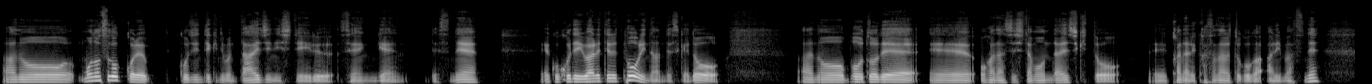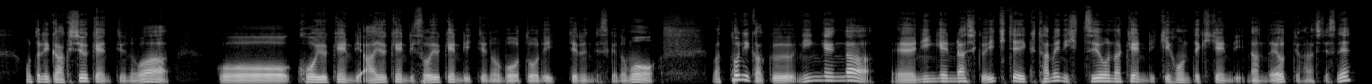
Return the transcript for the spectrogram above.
あのものすごくこれ、個人的にも大事にしている宣言ですね。えここで言われている通りなんですけど、あの冒頭で、えお話しした問題意識と、えかなり重なるとこがありますね。本当に学習権っていうのは、こう、こういう権利、ああいう権利、そういう権利っていうのを冒頭で言ってるんですけども、まあ、とにかく人間が、えー、人間らしく生きていくために必要な権利、基本的権利なんだよっていう話ですね。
